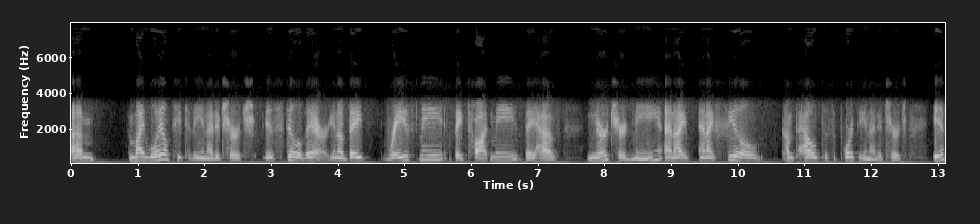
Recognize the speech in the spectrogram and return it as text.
Um, my loyalty to the United Church is still there. You know, they raised me, they taught me, they have nurtured me, and I and I feel compelled to support the United Church. If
